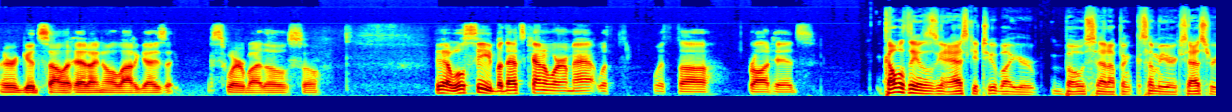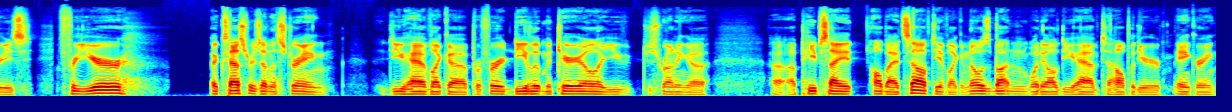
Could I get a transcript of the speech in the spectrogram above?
they're a good solid head i know a lot of guys that swear by those so yeah we'll see but that's kind of where i'm at with with uh, broadheads. A couple things I was going to ask you too about your bow setup and some of your accessories. For your accessories on the string, do you have like a preferred D loop material? Are you just running a a peep sight all by itself? Do you have like a nose button? What all do you have to help with your anchoring?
